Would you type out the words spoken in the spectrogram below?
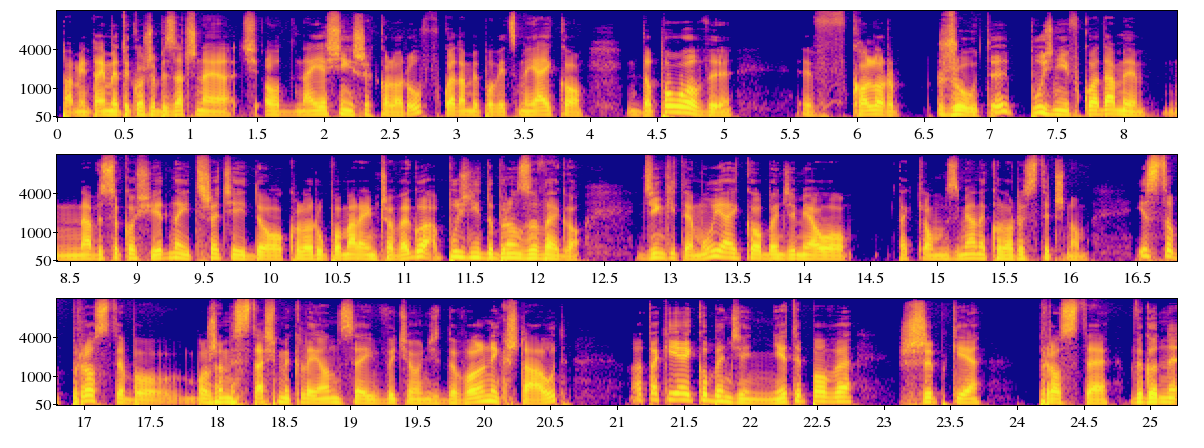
pamiętajmy tylko, żeby zaczynać od najjaśniejszych kolorów, wkładamy powiedzmy jajko do połowy w kolor żółty, później wkładamy na wysokość 1 trzeciej do koloru pomarańczowego, a później do brązowego. Dzięki temu jajko będzie miało taką zmianę kolorystyczną. Jest to proste, bo możemy z taśmy klejącej wyciąć dowolny kształt, a takie jajko będzie nietypowe, szybkie, proste, wygodne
